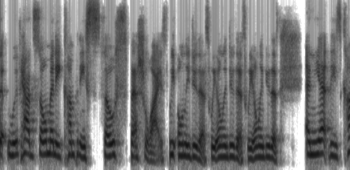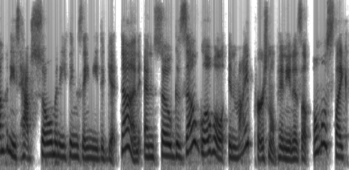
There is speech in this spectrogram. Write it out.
that we've had so many companies so specialized. We only do this, we only do this, we only do this. And yet these companies have so many things they need to get done. And so Gazelle Global, in my personal opinion, is almost like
